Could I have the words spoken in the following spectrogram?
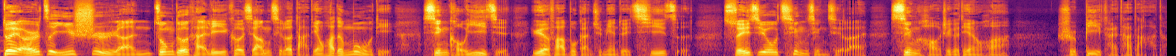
对儿子一释然，宗德凯立刻想起了打电话的目的，心口一紧，越发不敢去面对妻子。随即又庆幸起来，幸好这个电话是避开他打的。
